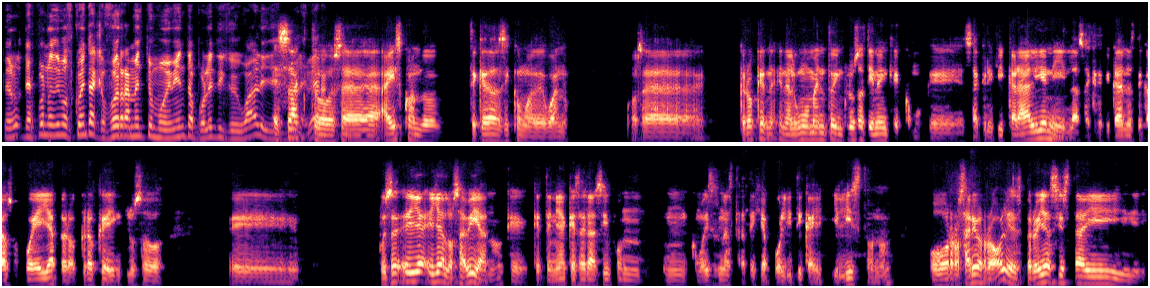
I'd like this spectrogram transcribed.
Pero después nos dimos cuenta que fue realmente un movimiento político igual. Y Exacto, o sea, ahí es cuando te quedas así como de, bueno, o sea, creo que en, algún momento incluso tienen que como que sacrificar a alguien y la sacrificada en este caso fue ella, pero creo que incluso, eh, pues ella, ella lo sabía, ¿no? Que, tenía que ser así, un, como dices, una estrategia política y, listo, ¿no? O Rosario Robles, pero ella sí está ahí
